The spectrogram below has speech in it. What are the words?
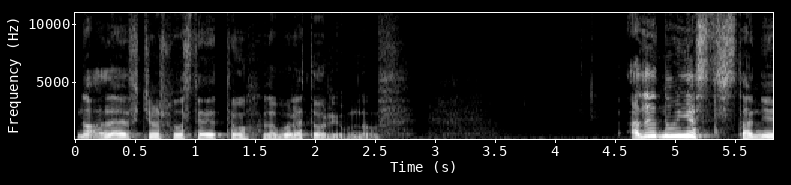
No ale wciąż pozostaje to laboratorium. No ale no jest w stanie,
